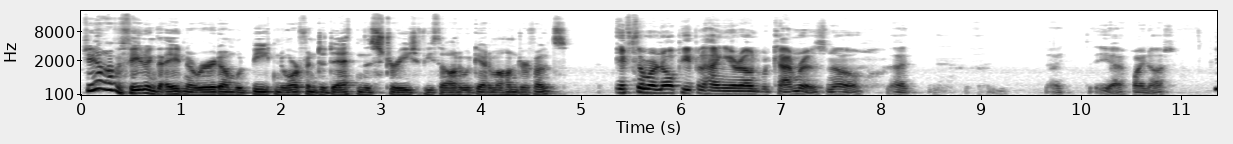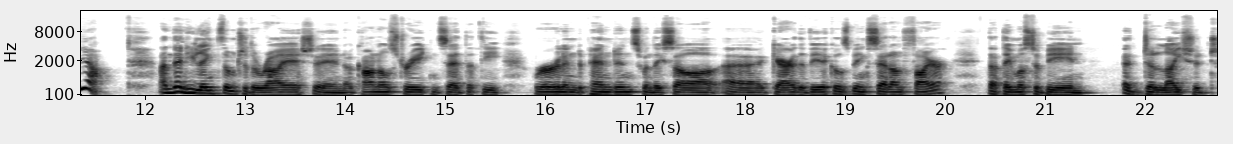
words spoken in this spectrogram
Do you not have a feeling that Aodhán Ó Ríordáin would beat an orphan to death in the street if he thought it would get him a hundred votes? If there were no people hanging around with cameras, no. I, I, yeah, why not? Yeah. And then he linked them to the riot in O'Connell Street and said that the rural independents, when they saw uh, Garda vehicles being set on fire, that they must have been uh, delighted.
